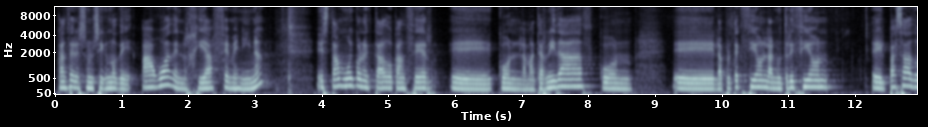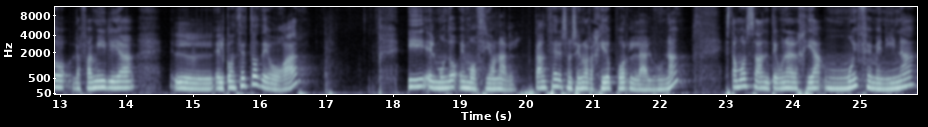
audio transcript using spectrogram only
Cáncer es un signo de agua, de energía femenina. Está muy conectado cáncer eh, con la maternidad, con eh, la protección, la nutrición, el pasado, la familia, el, concepto de hogar y el mundo emocional. Cáncer es un signo regido por la luna. Estamos ante una energía muy femenina,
